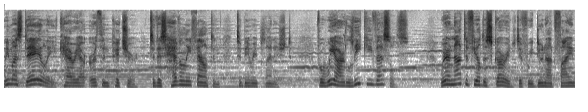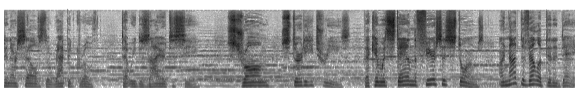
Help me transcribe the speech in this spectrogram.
We must daily carry our earthen pitcher to this heavenly fountain to be replenished, for we are leaky vessels. We are not to feel discouraged if we do not find in ourselves the rapid growth that we desire to see. Strong, sturdy trees that can withstand the fiercest storms are not developed in a day.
